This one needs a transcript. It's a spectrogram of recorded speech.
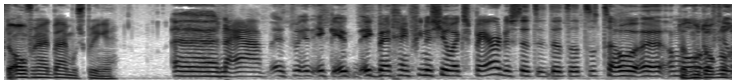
de overheid bij moet springen? Eh, nou ja, het- ik, ik, ik ben geen financieel expert, dus dat, dat, dat, dat zou eh, allemaal veel,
